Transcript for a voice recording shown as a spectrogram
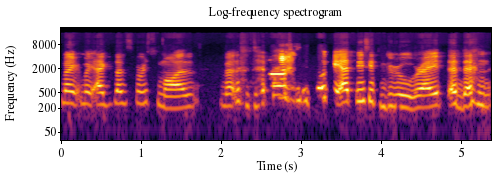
my, my eggplants were small. But it's okay, at least it grew, right? And then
